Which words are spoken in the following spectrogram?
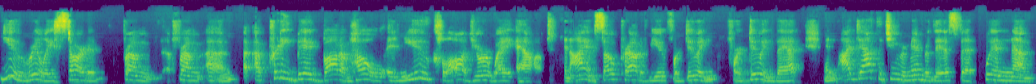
you really started from from um, a pretty big bottom hole and you clawed your way out. And i am so proud of you for doing for doing that. And i doubt that you remember this but when um,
